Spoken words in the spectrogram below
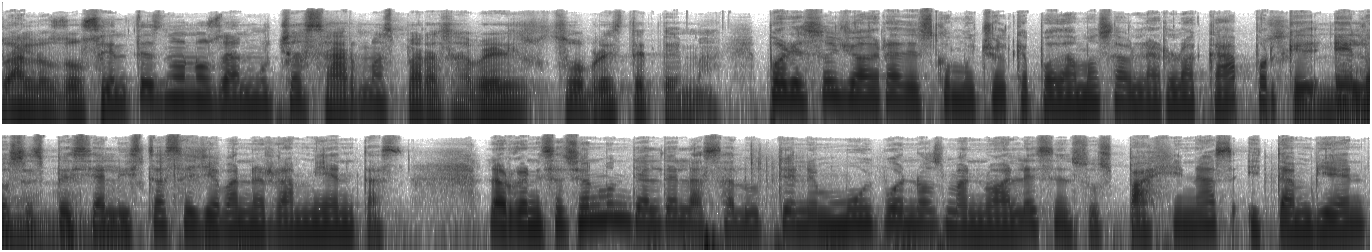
a los docentes no nos dan muchas armas para saber sobre este tema. Por eso yo agradezco mucho el que podamos hablarlo acá, porque eh, los especialistas se llevan herramientas. La Organización Mundial de la Salud tiene muy buenos manuales en sus páginas y también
